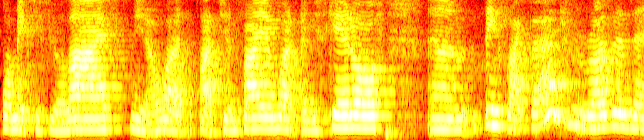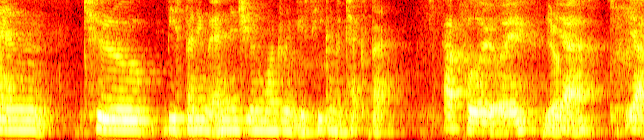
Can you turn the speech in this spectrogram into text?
what makes you feel alive. You know, what lights you on fire. What are you scared of? Um, things like that, rather than to be spending the energy on wondering is he going to text back. Absolutely. Yep. Yeah. Yeah.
